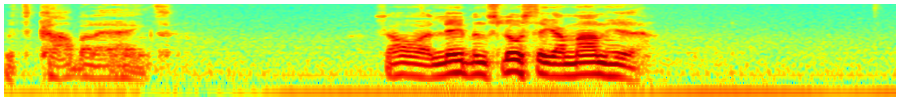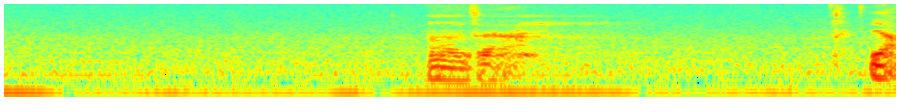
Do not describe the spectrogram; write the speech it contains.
Mit Kabel erhängt. So ein lebenslustiger Mann hier. Und äh, ja,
